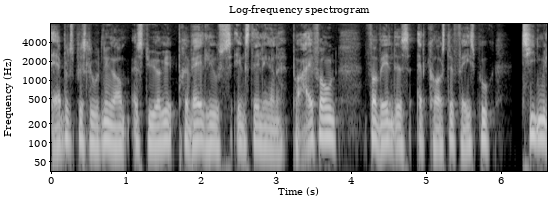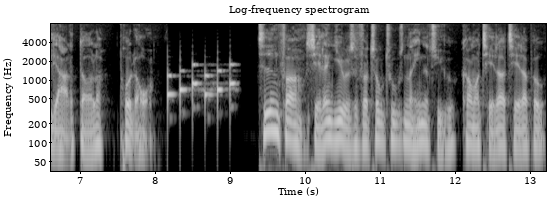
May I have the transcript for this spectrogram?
Apples beslutning om at styrke privatlivsindstillingerne på iPhone forventes at koste Facebook 10 milliarder dollar på et år. Tiden for selvangivelse for 2021 kommer tættere og tættere på,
